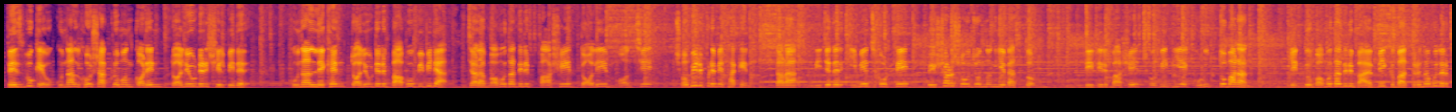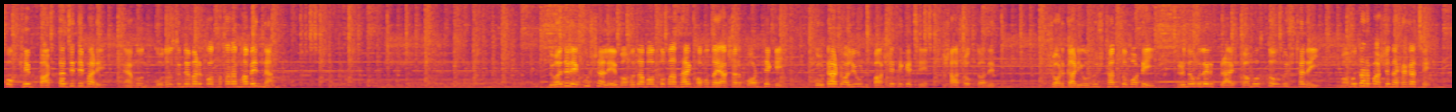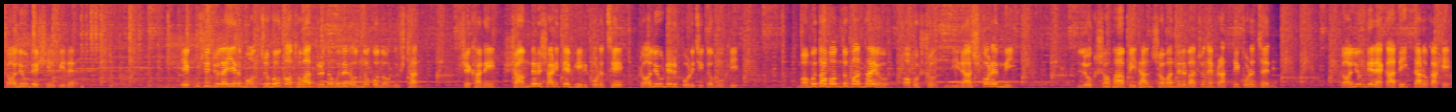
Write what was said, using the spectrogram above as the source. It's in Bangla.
ফেসবুকেও কুনাল ঘোষ আক্রমণ করেন টলিউডের শিল্পীদের। কুনাল লেখেন, টলিউডের বাবু বিবিরা যারা মমতাদের পাশে, দলে, মঞ্চে ছবির প্রেমে থাকেন, তারা নিজেদের ইমেজ করতে পেশার সৌজন্য নিয়ে ব্যস্ত। দিদির পাশে ছবি দিয়ে গুরুত্ব বাড়ান। কিন্তু মমতাদির বায়োপিক বা তৃণমূলের পক্ষে বার্তা যেতে পারে, এমন কোন সিনেমার কথা তারা ভাবেন না। দু হাজার একুশ সালে মমতা বন্দ্যোপাধ্যায় ক্ষমতায় আসার পর থেকেই গোটা টলিউড পাশে থেকেছে শাসক দলের। সরকারি অনুষ্ঠান তো বটেই, তৃণমূলের প্রায় সমস্ত অনুষ্ঠানেই মমতার পাশে দেখা গেছে টলিউডের শিল্পীদের। একুশে জুলাইয়ের মঞ্চ হোক অথবা তৃণমূলের অন্য কোনো অনুষ্ঠান, সেখানে সামনের সারিতে ভিড় করেছে টলিউডের পরিচিত মুখী। মমতা বন্দ্যোপাধ্যায়ও অবশ্য নিরাশ করেননি। লোকসভা, বিধানসভা নির্বাচনে প্রার্থী করেছেন টলিউডের একাধিক তারকাকে।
